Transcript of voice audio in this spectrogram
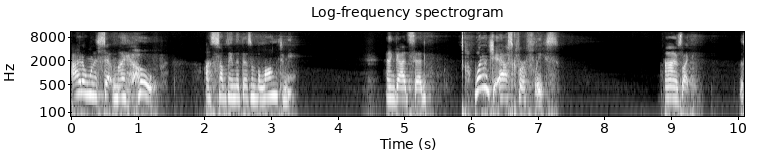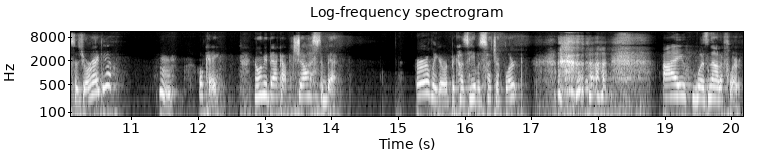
I don't want to set my hope on something that doesn't belong to me. And God said, Why don't you ask for a fleece? And I was like, This is your idea? Hmm, okay. Now let me back up just a bit. Earlier, because he was such a flirt, I was not a flirt.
